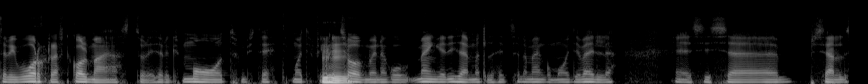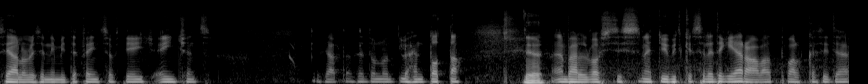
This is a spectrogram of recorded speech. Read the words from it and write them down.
ta oli Warcraft kolme ajast tuli, see oli üks mood, mis tehti, modifikatsioon mm -hmm. või nagu mängijad ise mõtlesid selle mängumoodi välja. ja siis äh, seal, seal oli see nimi Defense of the Anci- Ancients. sealt on see tulnud lühend Dota. jah, Valve ostis need tüübid, kes selle tegi ära, vaat palkasid ja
